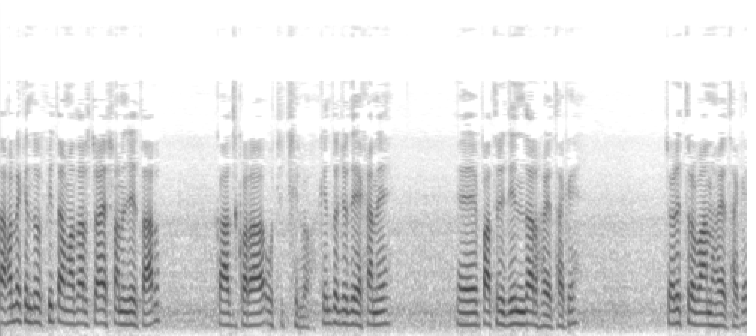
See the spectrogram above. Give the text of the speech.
তাহলে কিন্তু পিতা মাতার চয়েস অনুযায়ী তার কাজ করা উচিত ছিল। কিন্তু যদি এখানে পাত্রী দিনদার হয়ে থাকে, চরিত্রবান হয়ে থাকে,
